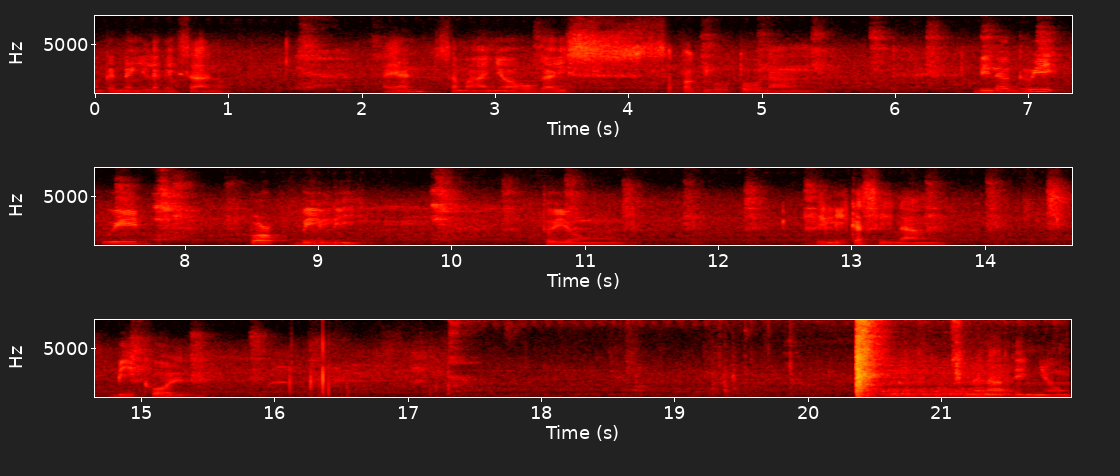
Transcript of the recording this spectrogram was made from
Magandang ilagay sa ano. Ayan samahan nyo ako guys sa pagluto ng binagri with pork belly. Ito yung delicacy ng Bicol buksan na natin yung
